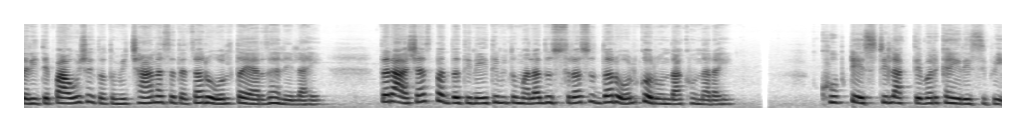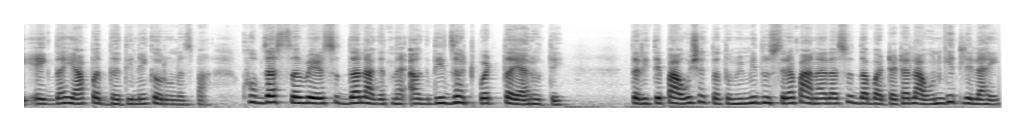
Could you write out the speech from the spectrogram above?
तरी ते पाहू शकता तुम्ही छान असं त्याचा रोल तयार झालेला आहे. तर अशाच पद्धतीने इथे मी तुम्हाला दुसरासुद्धा रोल करून दाखवणार आहे. खूप टेस्टी लागते बरं काही रेसिपी एकदा या पद्धतीने करूनच पहा. खूप जास्त वेळसुद्धा लागत नाही अगदी झटपट तयार होते. तरी ते पाहू शकता तुम्ही मी दुसऱ्या पानालासुद्धा बटाटा लावून घेतलेला आहे.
